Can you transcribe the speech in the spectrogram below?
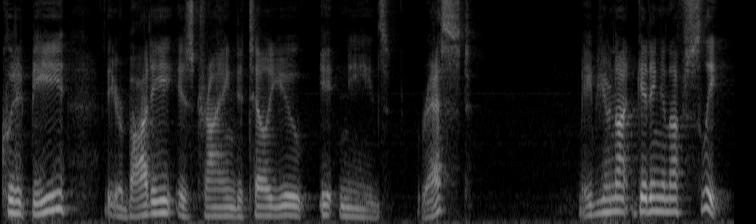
Could it be that your body is trying to tell you it needs rest? Maybe you're not getting enough sleep.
